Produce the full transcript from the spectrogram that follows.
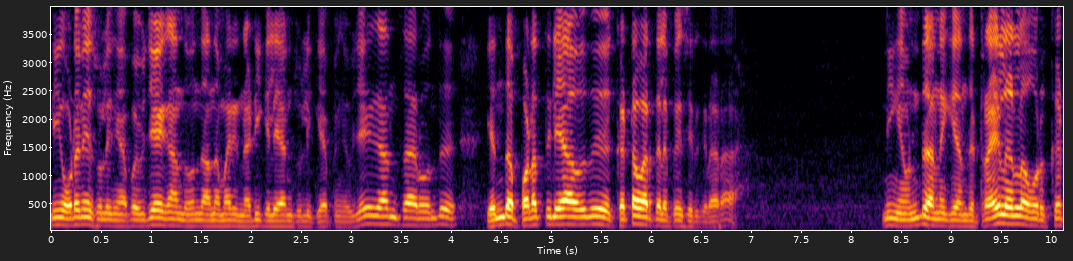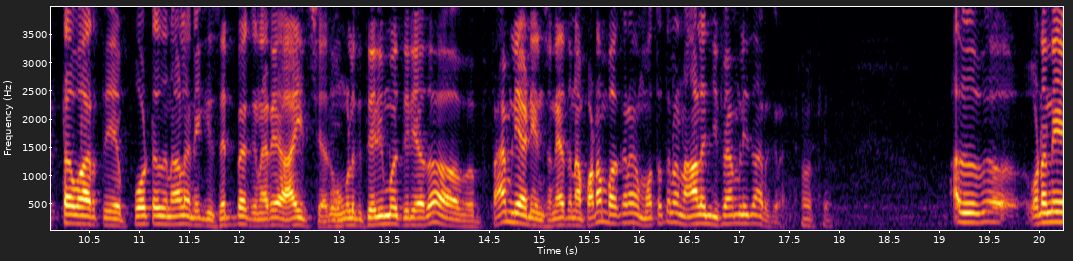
நீங்கள் உடனே சொல்லுங்க இப்போ விஜயகாந்த் வந்து அந்த மாதிரி நடிக்கலையான்னு சொல்லி கேட்பீங்க விஜயகாந்த் சார் வந்து எந்த படத்துலையாவது கெட்ட வார்த்தையில் பேசியிருக்கிறாரா? நீங்கள் வந்து அன்னைக்கு அந்த ட்ரைலரில் ஒரு கெட்ட வார்த்தையை போட்டதுனால இன்னைக்கு செட்பேக் நிறைய ஆயிடுச்சு. அது உங்களுக்கு தெரியுமோ தெரியாதோ ஃபேமிலி ஆடியன்ஸ் நேற்று நான் படம் பார்க்குறேன் மொத்தத்தில் நாலஞ்சு ஃபேமிலி தான் இருக்கிறாங்க. ஓகே. அது உடனே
